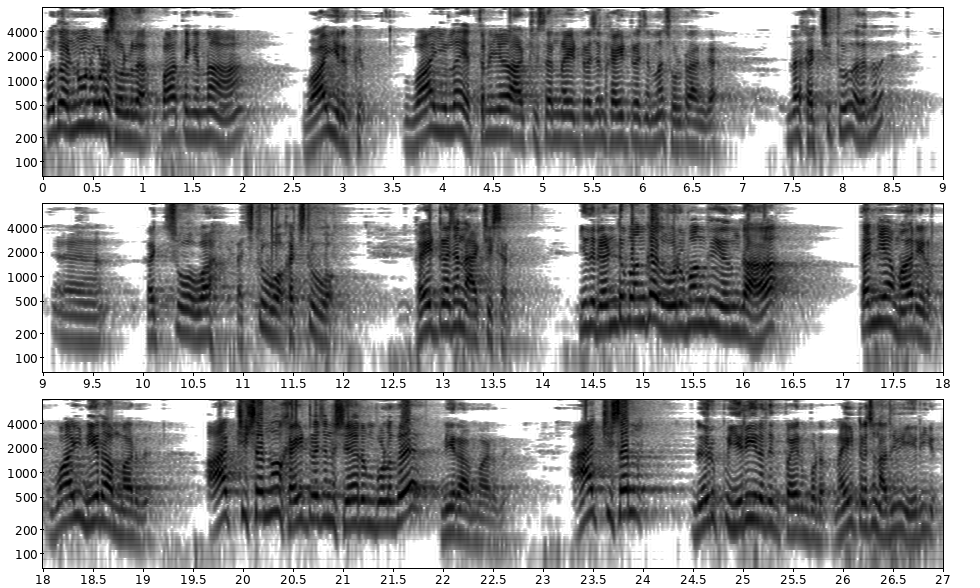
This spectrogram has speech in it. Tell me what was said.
பொதுவாக இன்னொன்று கூட சொல்லுவேன். பார்த்திங்கன்னா வாய் இருக்குது வாயில் எத்தனையோ ஆக்சிஜன் நைட்ரஜன் ஹைட்ரஜன்லாம் சொல்கிறாங்க என்ன ஹச் டூ அது என்னது? ஹச் ஓவா H two O H two O hydrogen oxygen இது ரெண்டு பங்கு அது ஒரு பங்கு இருந்தால் தண்ணியாக மாறிடும் வாய் நீராக மாறுது. ஆக்சிஜனும் ஹைட்ரஜனும் சேரும் பொழுது நீராக மாறுது. ஆக்சிஜன் நெருப்பு எரியறதுக்கு பயன்படும். நைட்ரஜன் அதுவே எரியும்.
